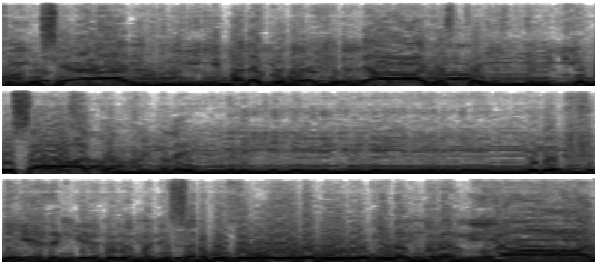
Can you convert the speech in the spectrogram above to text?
ഫീ ലാ ലൈൽ. ഏതെങ്കിലും ഒരു മനുഷ്യന് ഒന്നുകൂടി കിടന്നുറങ്ങിയാൽ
